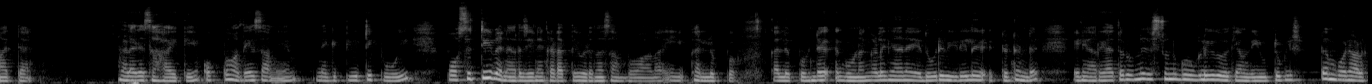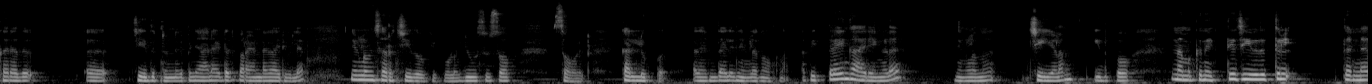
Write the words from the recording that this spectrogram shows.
മാറ്റാൻ വളരെ സഹായിക്കുകയും ഒപ്പം അതേസമയം നെഗറ്റിവിറ്റി പോയി പോസിറ്റീവ് എനർജീനെ കടത്തി വിടുന്ന സംഭവമാണ് ഈ കല്ലുപ്പ്. കല്ലുപ്പിന്റെ ഗുണങ്ങൾ ഞാൻ ഏതോ ഒരു വീഡിയോയിൽ ഇട്ടിട്ടുണ്ട്. ഇനി അറിയാത്തവരൊന്ന് ജസ്റ്റ് ഒന്ന് ഗൂഗിൾ ചെയ്ത് നോക്കിയാൽ മതി. യൂട്യൂബിൽ ഇഷ്ടം പോലെ ആൾക്കാരത് ചെയ്തിട്ടുണ്ട്. ഇപ്പം ഞാനായിട്ടത് പറയേണ്ട കാര്യമില്ല. നിങ്ങളൊന്ന് സെർച്ച് ചെയ്ത് നോക്കിക്കോളൂ. യൂസസ് ഓഫ് സോൾട്ട് കല്ലുപ്പ്. അതെന്തായാലും നിങ്ങൾ നോക്കണം. അപ്പോൾ ഇത്രയും കാര്യങ്ങൾ നിങ്ങളൊന്ന് ചെയ്യണം. ഇതിപ്പോൾ നമുക്ക് നിത്യജീവിതത്തിൽ തന്നെ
